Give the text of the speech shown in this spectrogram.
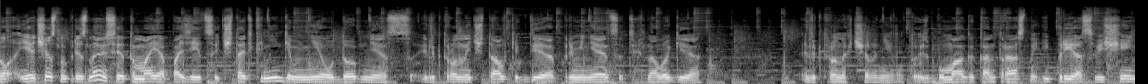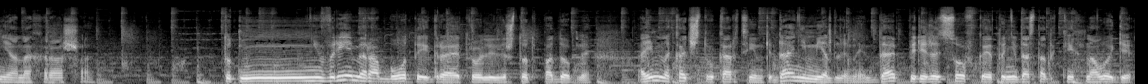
Но я честно признаюсь, это моя позиция. Читать книги мне удобнее с электронной читалки, где применяется технология электронных чернил. То есть бумага контрастная, и при освещении она хороша. Тут не время работы играет роль или что-то подобное, а именно качество картинки. Да, они медленные, да, перерисовка – это недостаток технологии.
